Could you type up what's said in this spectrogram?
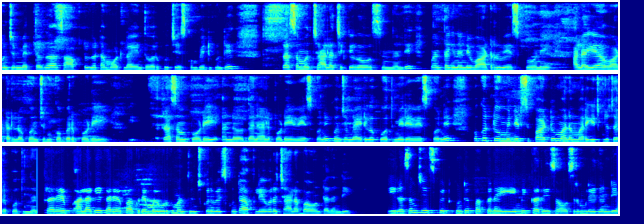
కొంచెం మెత్తగా సాఫ్ట్గా టమాటాలు అయ్యేంతవరకు చేసుకొని పెట్టుకుంటే రసము చాలా చిక్కగా వస్తుందండి. మనం తగినన్ని వాటర్ వేసుకొని అలాగే ఆ వాటర్లో కొంచెం కొబ్బరి పొడి రసం పొడి అండ్ ధనియాల పొడి వేసుకొని కొంచెం లైట్గా కొత్తిమీర వేసుకొని ఒక టూ మినిట్స్ పాటు మనం మరిగించుకుంటే సరిపోతుందండి. కరే అలాగే కరివేపాకు రెమ్మలు కూడా మనం తుంచుకొని వేసుకుంటే ఆ ఫ్లేవర్ చాలా బాగుంటుందండి. ఈ రసం చేసి పెట్టుకుంటే పక్కన ఏమీ కర్రీస్ అవసరం లేదండి.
